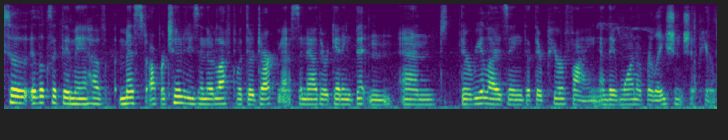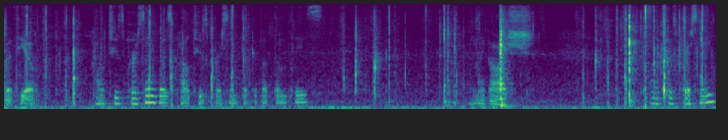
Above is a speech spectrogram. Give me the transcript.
So it looks like they may have missed opportunities and they're left with their darkness and now they're getting bitten and they're realizing that they're purifying and they want a relationship here with you. Paltu's person, what does Paltu's person think about them, please? Oh my gosh. Paltu's person.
